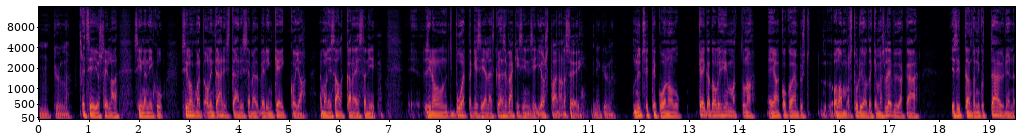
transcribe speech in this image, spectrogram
Mm, kyllä. Että se ei ole sillä, siinä niinku, silloin kun mä olin Tähdissä tähdissä ja mä vedin keikkoja ja mä olin salkkareissa, niin siinä on ollut nyt puhettakin siellä, että kyllähän se väkisin se jostain aina söi. Niin kyllä. Nyt sitten kun on ollut, keikat oli himmattuna, ei koko ajan pysty olla studiolla tekemässä levyäkään, ja sitten antoi niinku täyden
